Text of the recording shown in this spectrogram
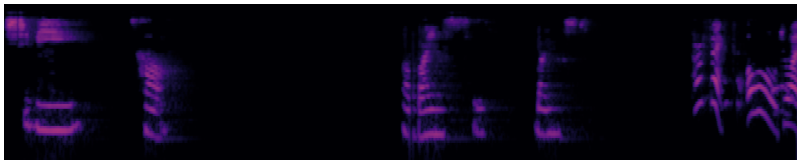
12, 4. 아, 마이너스, 마이너스. Perfect. 오, 좋아요.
